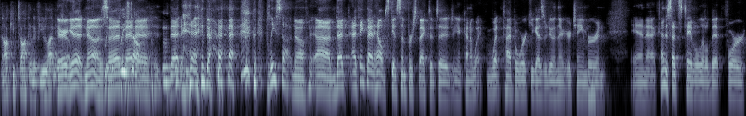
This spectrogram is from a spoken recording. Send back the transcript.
and I'll keep talking if you let me. Very so. good. No, please, so please that, don't. Uh, that please stop. No, uh, that I think that helps give some perspective to you know, kind of what what type of work you guys are doing there at your chamber, and and uh, kind of sets the table a little bit for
